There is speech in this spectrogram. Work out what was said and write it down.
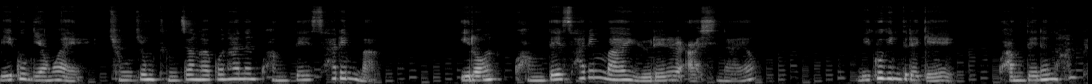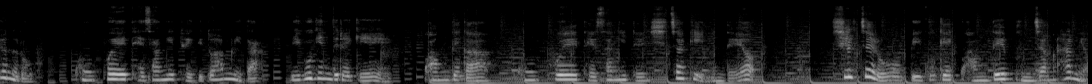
미국 영화에 종종 등장하곤 하는 광대 살인마. 이런 광대 살인마의 유래를 아시나요? 미국인들에게 광대는 한편으로 공포의 대상이 되기도 합니다. 미국인들에게 광대가 공포의 대상이 된 시작이 있는데요. 실제로 미국의 광대 분장을 하며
